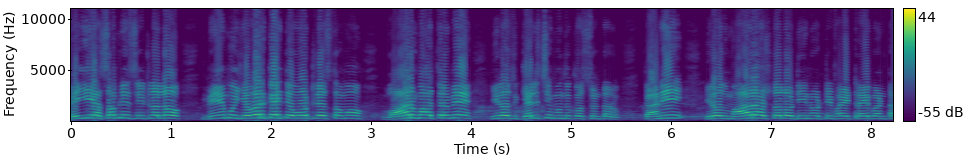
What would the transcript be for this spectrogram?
వెయ్యి అసెంబ్లీ సీట్లలో మేము ఎవరికైతే ఓట్లు వేస్తామో వారు మాత్రమే ఈరోజు గెలిచి ముందుకు వస్తుంటారు. కానీ ఈరోజు మహారాష్ట్రలో డీనోటిఫైడ్ ట్రైబ్ అంట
